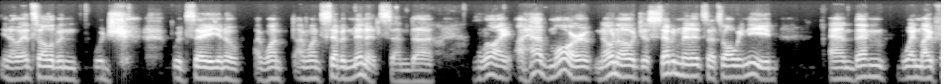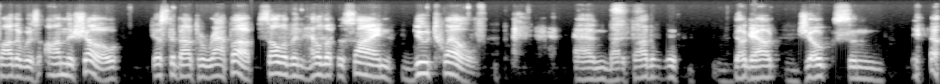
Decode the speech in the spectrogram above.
you know Ed Sullivan would would say, you know, I want I want seven minutes, and uh, well, I I have more. No, no, just seven minutes. That's all we need. And then when my father was on the show, just about to wrap up, Sullivan held up a sign, "Do 12," and my father just dug out jokes and you know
